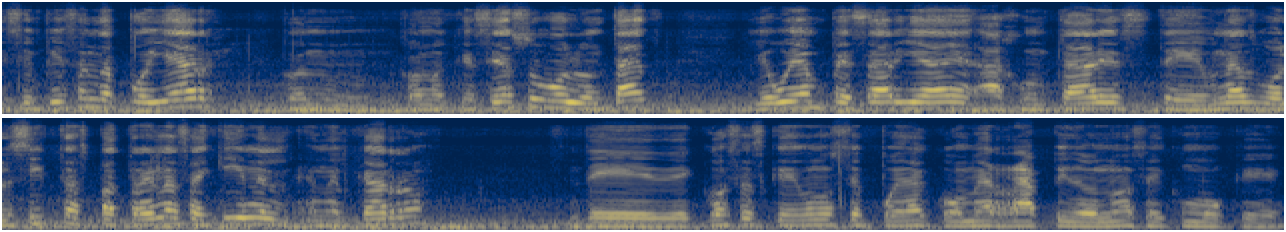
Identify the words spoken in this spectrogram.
Y se empiezan a apoyar con, con lo que sea su voluntad yo voy a empezar ya a juntar este, unas bolsitas para traerlas aquí en el, en el carro de, de, cosas que uno se pueda comer rápido, ¿no? sé, como que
